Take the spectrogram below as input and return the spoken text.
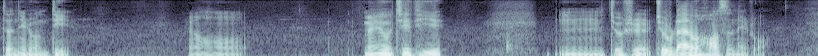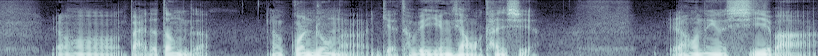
的那种地，然后没有阶梯，嗯，就是就是 live house 那种，然后摆的凳子，那观众呢也特别影响我看戏，然后那个戏吧，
